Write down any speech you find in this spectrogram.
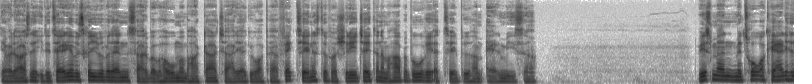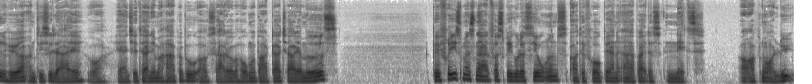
Jeg vil også i detaljer beskrive, hvordan Sarva Bhauma Bhattacharya gjorde perfekt tjeneste for Sri Chaitanya Mahaprabhu ved at tilbyde ham almiser. Hvis man med tro og kærlighed hører om disse lege, hvor herren Chaitanya Mahaprabhu og Sarva Bhauma Bhattacharya mødes, befries man snart fra spekulationens og det frugtbærende arbejdes net og opnår ly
